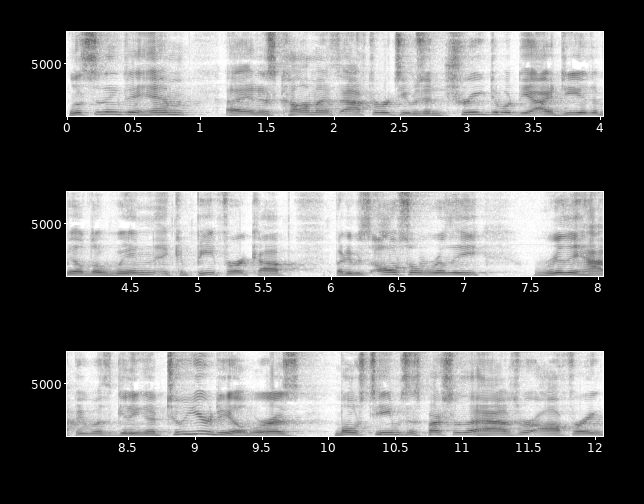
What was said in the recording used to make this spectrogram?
Listening to him uh, in his comments afterwards, he was intrigued about the idea to be able to win and compete for a cup, but he was also really really happy with getting a two year deal, whereas most teams, especially the Habs, were offering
